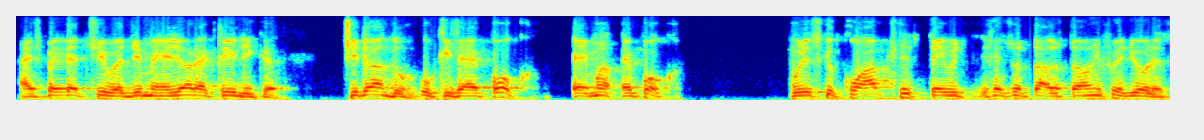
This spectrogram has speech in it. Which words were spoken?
a expectativa de melhora clínica, tirando o que já é pouco, é, é pouco. Por isso que o COAPT teve resultados tão inferiores,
